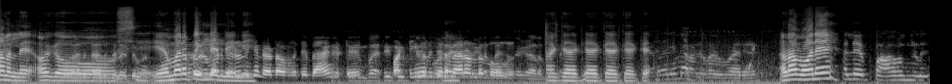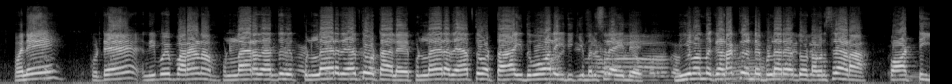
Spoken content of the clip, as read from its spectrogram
ആണല്ലേ? ഓക്കെ ഓ ഏമാരപ്പ ഇല്ലല്ലേ ഇനി? Okay okay okay okay okay. എടാ മോനെ. അല്ലേ പാവങ്ങൾ. മോനെ കുട്ടേ നീ പോയി പറയണം. പിള്ളേരെ ദേഹത്ത് പിള്ളേരെ ദേഹത്ത് തൊട്ടാലേ പിള്ളേരെ ദേഹത്ത് തൊട്ടാ ഇതുപോലെ ഇരിക്കും. മനസ്സിലായില്ലേ? നീ വന്ന് കിടക്കും എന്റെ പിള്ളേരെ ദേഹത്ത് തൊട്ടാ. മനസ്സിലാടാ പാട്ടി.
